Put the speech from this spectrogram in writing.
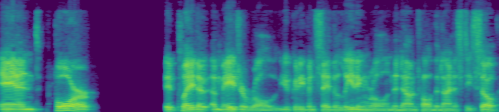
And four, it played a, a major role. You could even say the leading role in the downfall of the dynasty. So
